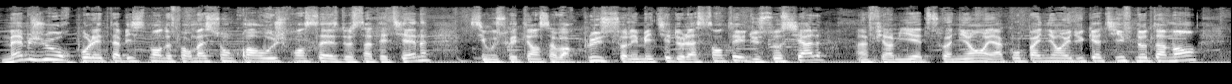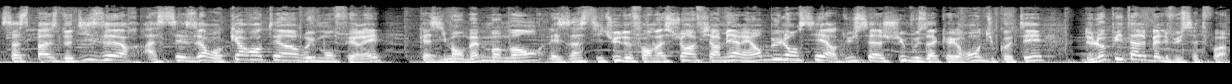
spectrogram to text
Même jour pour l'établissement de formation Croix-Rouge française de Saint-Etienne. Si vous souhaitez en savoir plus sur les métiers de la santé et du social, infirmiers, aides-soignants et accompagnants éducatifs notamment, ça se passe de 10h à 16h au 41 rue Montferré. Quasiment au même moment, les instituts de formation infirmière et ambulancière du CHU vous accueilleront du côté de l'hôpital Bellevue cette fois.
